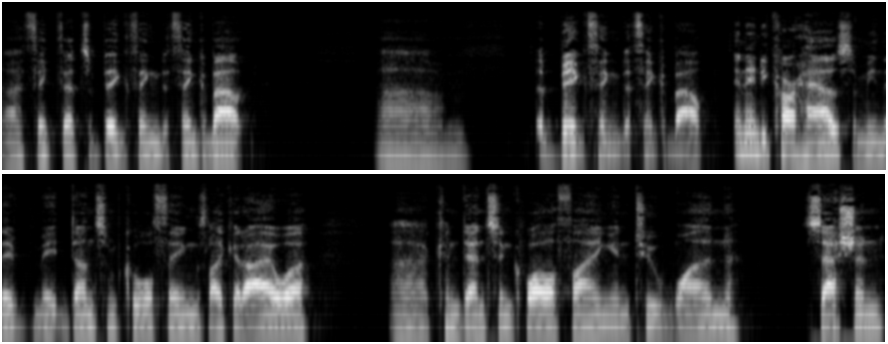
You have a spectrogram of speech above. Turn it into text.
I think that's a big thing to think about. Um, a big thing to think about. And IndyCar has. I mean, they've made, done some cool things like at Iowa, uh, condensing qualifying into one session.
